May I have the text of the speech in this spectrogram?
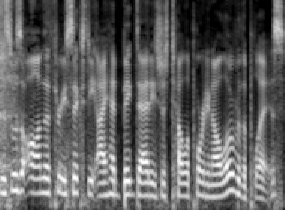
this was on the 360. I had Big Daddies just teleporting all over the place.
